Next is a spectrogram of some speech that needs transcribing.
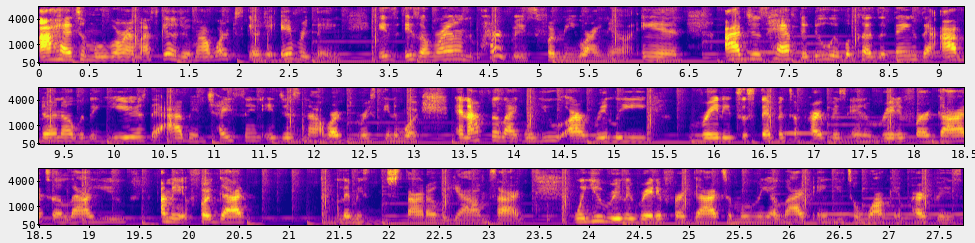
I had to move around my schedule, my work schedule, everything is is around the purpose for me right now. And I just have to do it because the things that I've done over the years that I've been chasing, it's just not worth the risk anymore. And I feel like when you are really ready to step into purpose and ready for God to allow you, I mean, for God let me start over, y'all. I'm sorry. When you really ready for God to move in your life and you to walk in purpose,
